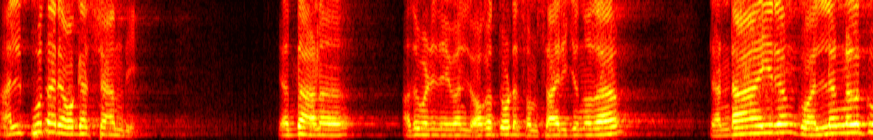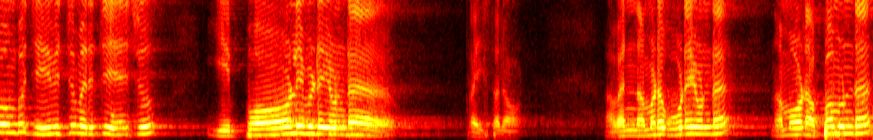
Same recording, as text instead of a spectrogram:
അത്ഭുത രോഗശാന്തി. എന്താണ്? അതുവഴി ദൈവം ലോകത്തോട് സംസാരിക്കുന്നത്. രണ്ടായിരം കൊല്ലങ്ങൾക്ക് മുമ്പ് ജീവിച്ചു മരിച്ച യേശു ഇപ്പോൾ ഇവിടെയുണ്ട്. ക്രൈസ്തലോ അവൻ നമ്മുടെ കൂടെയുണ്ട് നമ്മോടൊപ്പമുണ്ട്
